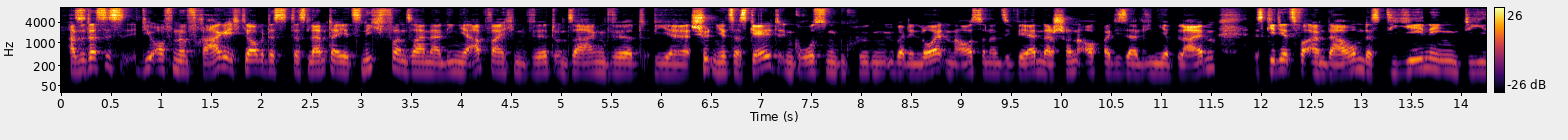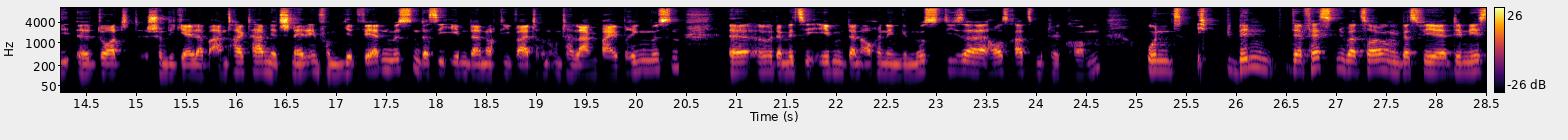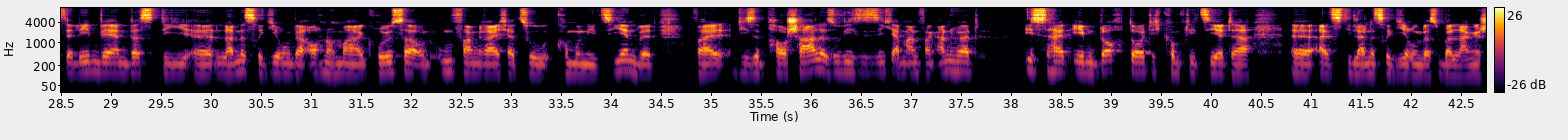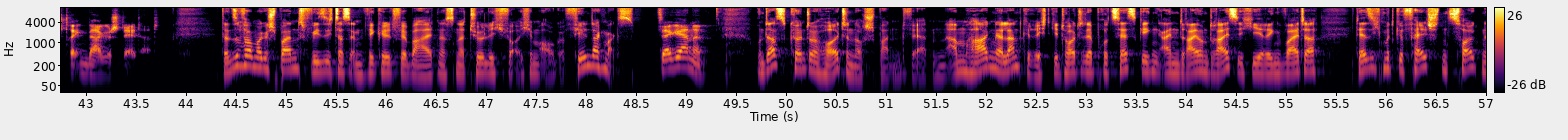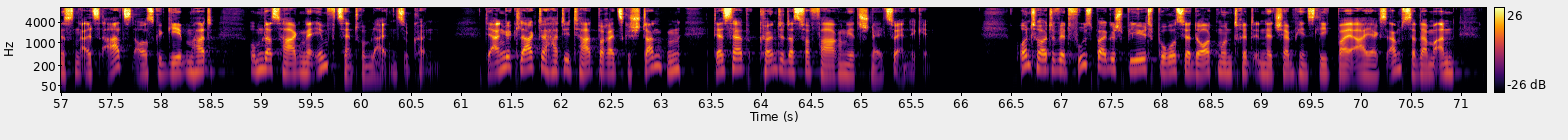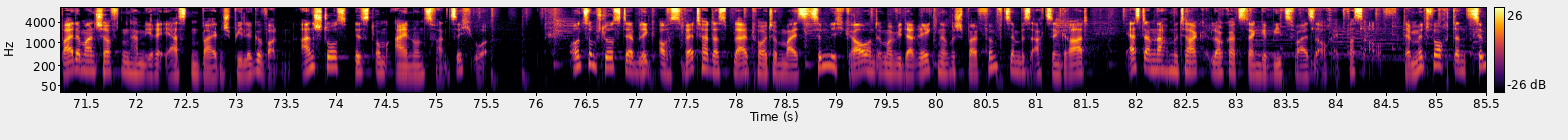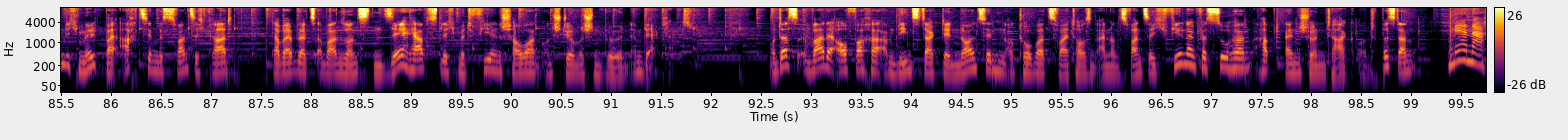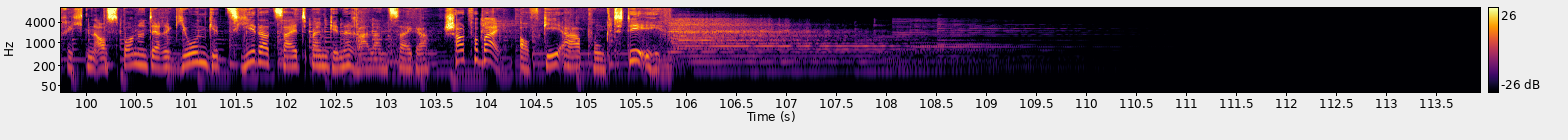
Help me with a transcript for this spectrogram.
Also das ist die offene Frage. Ich glaube, dass das Land da jetzt nicht von seiner Linie abweichen wird und sagen wird, wir schütten jetzt das Geld in großen Krügen über den Leuten aus, sondern sie werden da schon auch bei dieser Linie bleiben. Es geht jetzt vor allem darum, dass diejenigen, die äh, dort schon die Gelder beantragt haben, jetzt schnell informiert werden müssen, dass sie eben da noch die weiteren Unterlagen beibringen müssen, äh, damit sie eben dann auch in den Genuss dieser Hausratsmittel kommen. Und ich bin der festen Überzeugung, dass wir demnächst erleben werden, dass die äh, Landesregierung da auch noch mal größer und umfangreicher zu kommunizieren wird, weil diese Pauschale, so wie sie sich am Anfang anhört, ist halt eben doch deutlich komplizierter, äh, als die Landesregierung das über lange Strecken dargestellt hat. Dann sind wir mal gespannt, wie sich das entwickelt. Wir behalten das natürlich für euch im Auge. Vielen Dank, Max. Sehr gerne. Und das könnte heute noch spannend werden. Am Hagener Landgericht geht heute der Prozess gegen einen 33-Jährigen weiter, der sich mit gefälschten Zeugnissen als Arzt ausgegeben hat, um das Hagener Impfzentrum leiten zu können. Der Angeklagte hat die Tat bereits gestanden, deshalb könnte das Verfahren jetzt schnell zu Ende gehen. Und heute wird Fußball gespielt. Borussia Dortmund tritt in der Champions League bei Ajax Amsterdam an. Beide Mannschaften haben ihre ersten beiden Spiele gewonnen. Anstoß ist um 21 Uhr. Und zum Schluss der Blick aufs Wetter. Das bleibt heute meist ziemlich grau und immer wieder regnerisch bei 15 bis 18 Grad. Erst am Nachmittag lockert es dann gebietsweise auch etwas auf. Der Mittwoch dann ziemlich mild bei 18 bis 20 Grad. Dabei bleibt es aber ansonsten sehr herbstlich mit vielen Schauern und stürmischen Böen im Bergland. Und das war der Aufwacher am Dienstag, den 19. Oktober 2021. Vielen Dank fürs Zuhören, habt einen schönen Tag und bis dann. Mehr Nachrichten aus Bonn und der Region gibt's jederzeit beim Generalanzeiger. Schaut vorbei auf ga.de.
